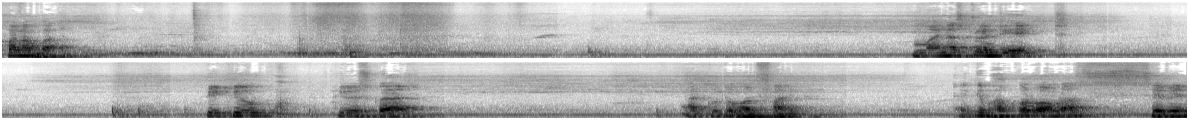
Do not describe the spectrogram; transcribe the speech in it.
খ number minus 28 p cube, q square আর টু পাওয়ার ফাইভ একে ভাগ করব আমরা সেভেন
